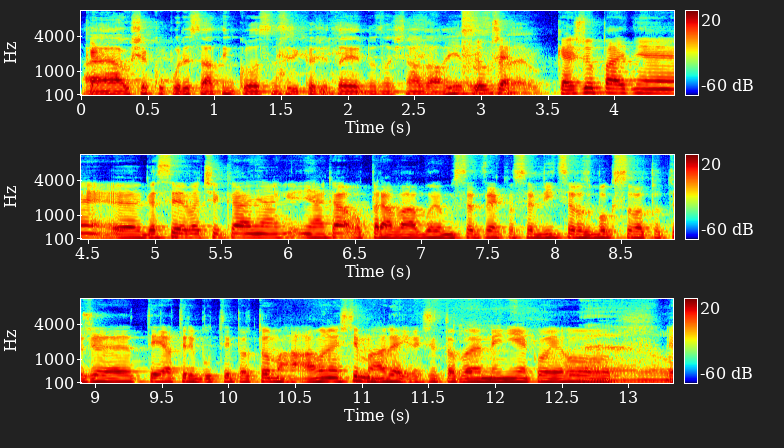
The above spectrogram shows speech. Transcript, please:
A já už jako po desátém kole jsem si říkal, že to je jednoznačná záležitost. Dobře, každopádně eh, Gasieva čeká nějak, nějaká oprava, bude muset jako se více rozboxovat, protože ty atributy pro to má. A on je ještě mladý, takže tohle není jako jeho... Ne, no, ale,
